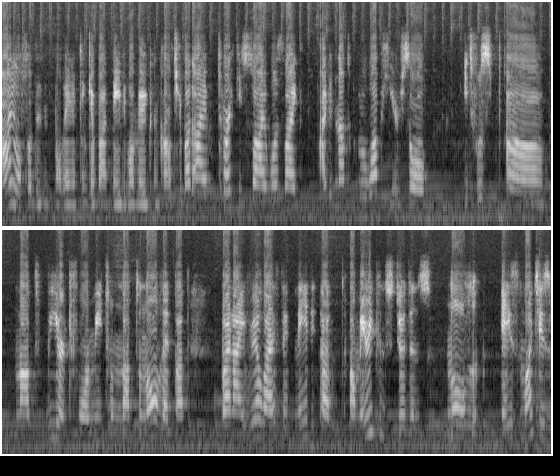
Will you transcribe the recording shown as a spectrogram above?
I also didn't know anything about Native American culture, but I am Turkish, so I was like, I did not grow up here, so it was uh, not weird for me to not to know that. But when I realized that Native uh, American students know as much as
